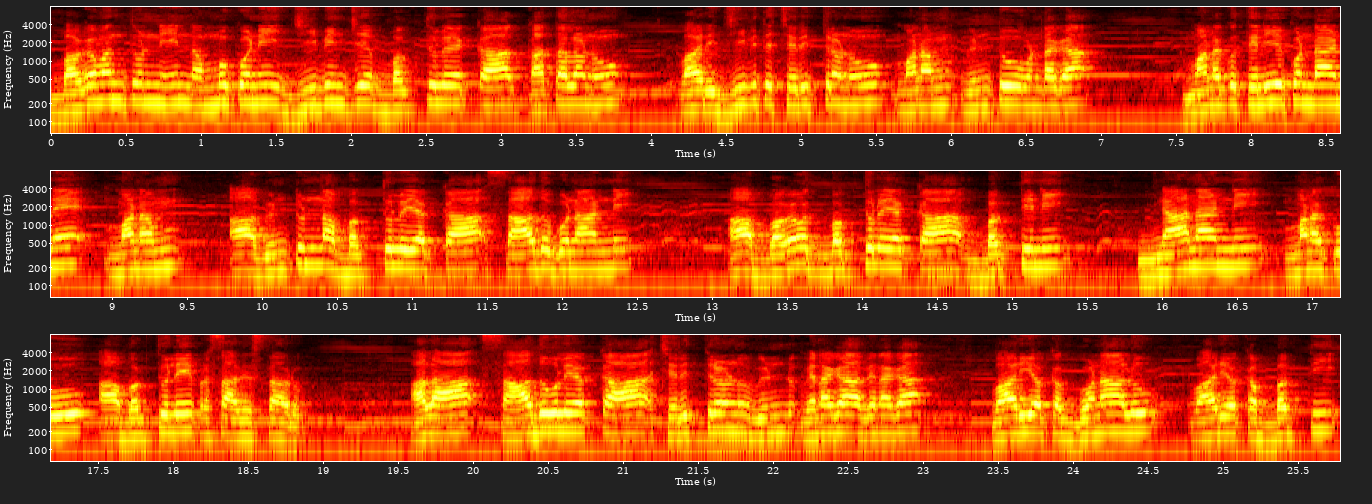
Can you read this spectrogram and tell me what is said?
భగవంతుణ్ణి నమ్ముకొని జీవించే భక్తుల యొక్క కథలను వారి జీవిత చరిత్రను మనం వింటూ ఉండగా మనకు తెలియకుండానే మనం ఆ వింటున్న భక్తుల యొక్క సాధు గుణాన్ని ఆ భగవద్భక్తుల యొక్క భక్తిని జ్ఞానాన్ని మనకు ఆ భక్తులే ప్రసాదిస్తారు. అలా సాధువుల యొక్క చరిత్రను విన్ వినగా వినగా వారి యొక్క గుణాలు వారి యొక్క భక్తి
